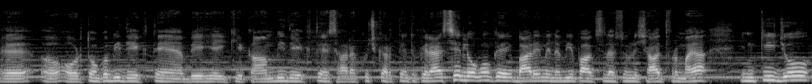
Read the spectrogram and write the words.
औरतों को भी देखते हैं, बेहियाई के काम भी देखते हैं, सारा कुछ करते हैं। तो फिर ऐसे लोगों के बारे में नबी पाक वसल्लम ने शाद फरमाया, इनकी जो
